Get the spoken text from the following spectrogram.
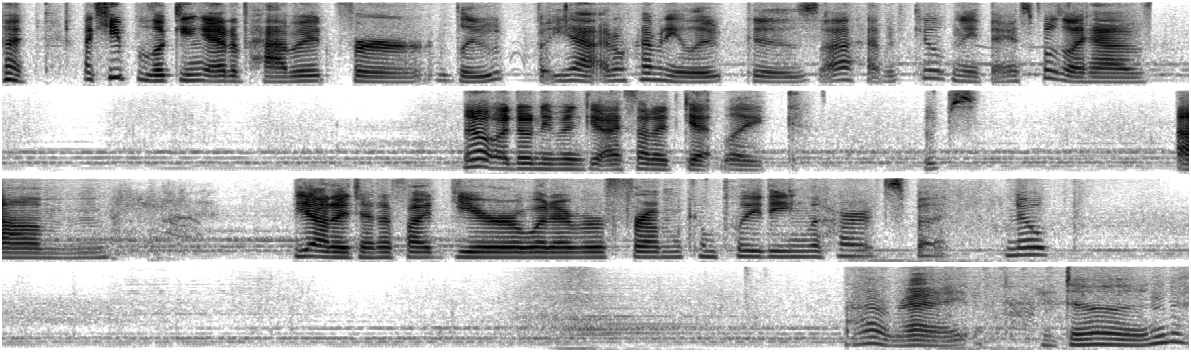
I keep looking out of habit for loot, but yeah, I don't have any loot because I haven't killed anything. I suppose I have. No, I don't even get- I thought I'd get, like... Oops. Um... The unidentified gear or whatever from completing the hearts, but nope. Done.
